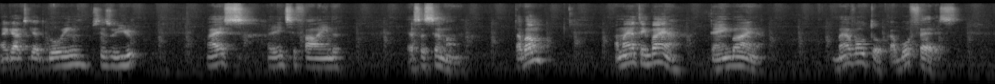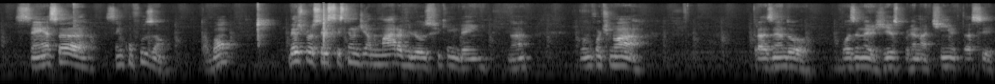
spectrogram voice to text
I got to get going, preciso ir. Mas a gente se fala ainda essa semana. Tá bom? Amanhã tem banha? Tem banha. Banha voltou, acabou férias. Sem essa, sem confusão, tá bom? Beijo pra vocês, vocês tenham um dia maravilhoso, fiquem bem, né? Vamos continuar trazendo boas energias pro Renatinho que tá se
